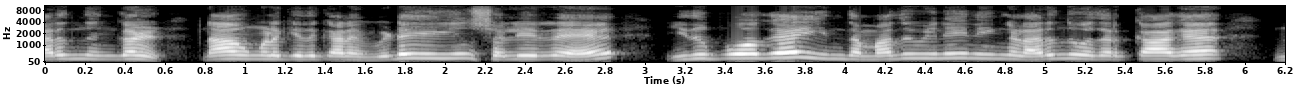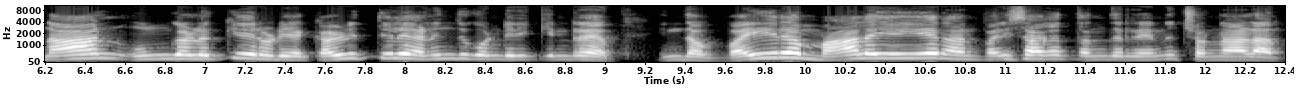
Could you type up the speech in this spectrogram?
அருந்துங்கள். நான் உங்களுக்கு இதுக்கான விடையையும் சொல்லிடுறேன். இது போக இந்த மதுவினை நீங்கள் அருந்துவதற்காக நான் உங்களுக்கு என்னுடைய கழுத்திலே அணிந்து கொண்டிருக்கின்ற இந்த வைர மாலையையே நான் பரிசாக தந்துடுறேன்னு சொன்னாலாம்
